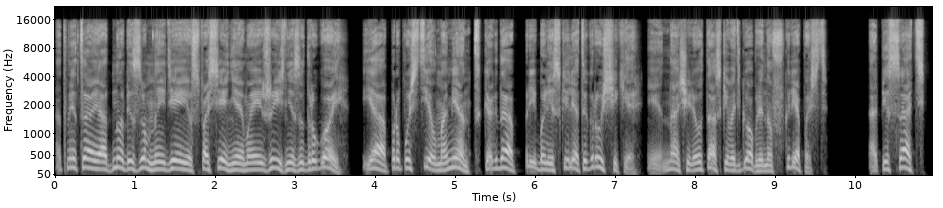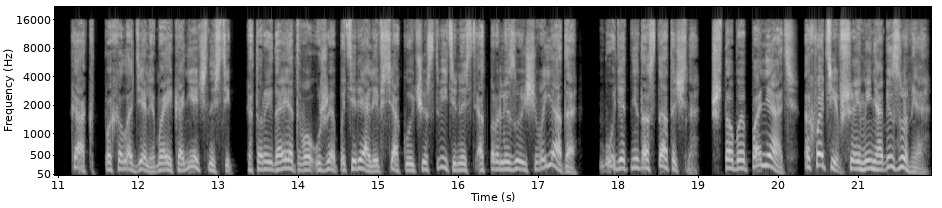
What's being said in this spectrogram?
отметая одну безумную идею спасения моей жизни за другой, я пропустил момент, когда прибыли скелеты-грузчики и начали утаскивать гоблинов в крепость. Описать, как похолодели мои конечности, которые до этого уже потеряли всякую чувствительность от парализующего яда, будет недостаточно, чтобы понять охватившее меня безумие.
